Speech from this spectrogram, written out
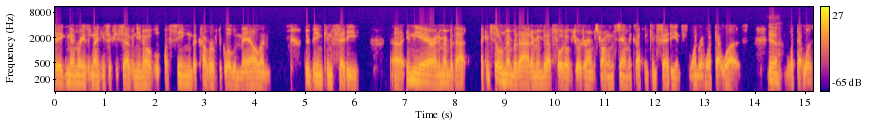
vague memories of 1967, you know, of, of seeing the cover of the Globe and Mail and there being confetti uh, in the air. And I remember that. I can still remember that. I remember that photo of George Armstrong in the Stanley Cup and confetti, and wondering what that was. Yeah. What that was,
